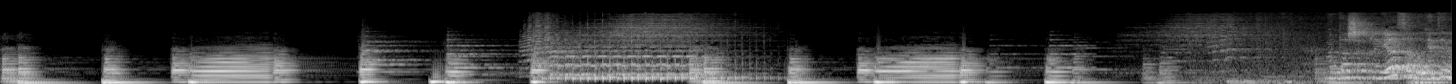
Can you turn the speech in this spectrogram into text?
Мета шахрая заволодіти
